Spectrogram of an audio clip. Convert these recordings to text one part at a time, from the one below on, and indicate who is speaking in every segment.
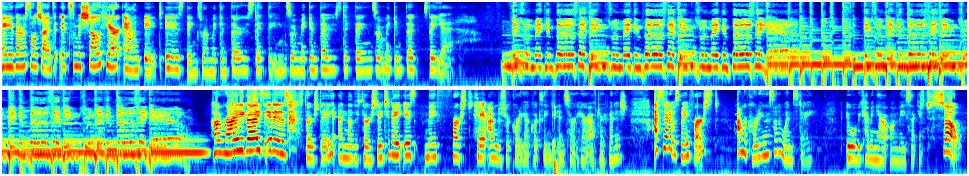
Speaker 1: Hey there, Soulshines. It's Michele here, and it is Things We're Making Thursday. Things We're Making Thursday. Things We're Making Thursday. Yeah.
Speaker 2: Things we're making Thursday, things we're making Thursday, things we're making Thursday, yeah. Things we're making Thursday, things we're making Thursday, things we're making Thursday, yeah.
Speaker 1: Alrighty, guys, it is Thursday, another Thursday. Today is May 1st. Hey, I'm just recording a quick thing to insert here after I finished. I said it was May 1st. I'm recording this on a Wednesday. It will be coming out on May 2nd. So,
